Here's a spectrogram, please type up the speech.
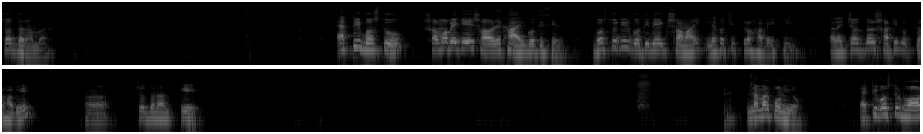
চোদ্দ নাম্বার একটি বস্তু সমবেগে সরেখায় গতিশীল। বস্তুটির গতিবেগ সময় লেখচিত্র হবে কি? তাহলে চোদ্দোর সঠিক উত্তর হবে চোদ্দ নাম এ নাম্বার পনেরো। একটি বস্তুর ভর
